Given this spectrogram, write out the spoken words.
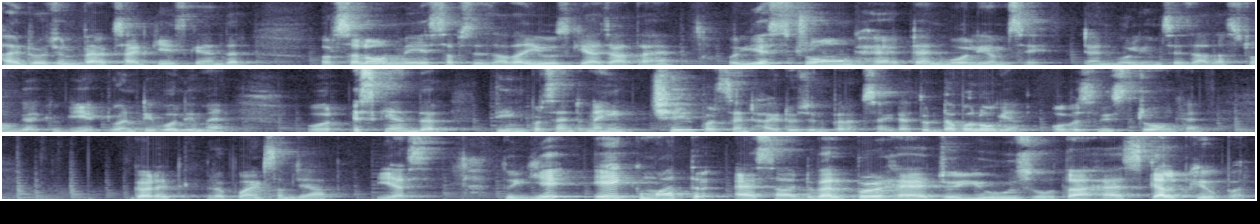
हाइड्रोजन पैराक्साइड की इसके अंदर। और सलोन में ये सबसे ज़्यादा यूज़ किया जाता है। और ये स्ट्रॉन्ग है 10 वॉल्यूम से। 10 वॉल्यूम से ज़्यादा स्ट्रॉन्ग है क्योंकि ये 20 वॉल्यूम है। और इसके अंदर तीन परसेंट नहीं छः परसेंट हाइड्रोजन पेरोक्साइड है। तो डबल हो गया ऑब्वियसली स्ट्रॉन्ग है। गॉट मेरा पॉइंट समझे आप? Yes yes. तो ये एकमात्र ऐसा डेवलपर है जो यूज़ होता है स्कैल्प के ऊपर।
